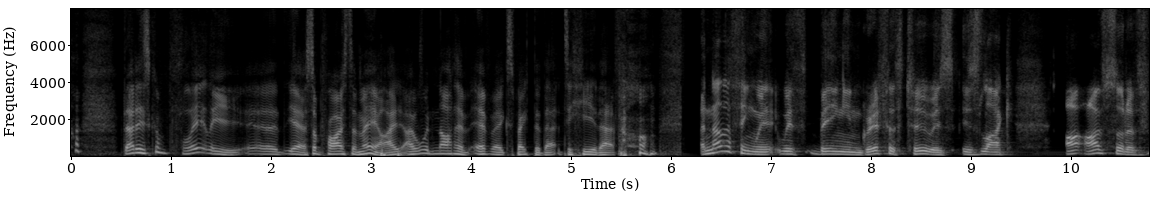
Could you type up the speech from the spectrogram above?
that is completely, uh, yeah, a surprise to me. I, I would not have ever expected that to hear that from. Another thing with, with being in Griffith too is is like I've sort of,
